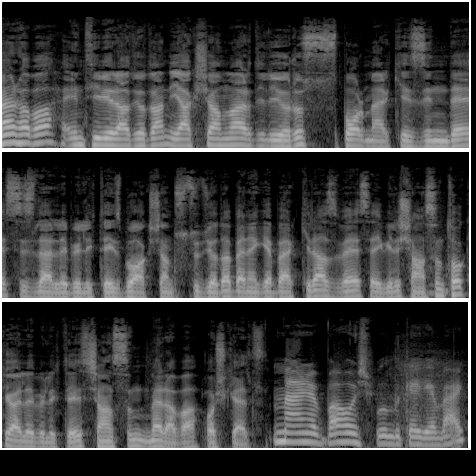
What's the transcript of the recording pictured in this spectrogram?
Merhaba NTV Radyo'dan iyi akşamlar diliyoruz. Spor merkezinde sizlerle birlikteyiz bu akşam stüdyoda. Ben Ege Berk Kiraz ve sevgili Şansın Tokyo ile birlikteyiz. Şansın merhaba, hoş geldin. Merhaba, hoş bulduk Ege Berk.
